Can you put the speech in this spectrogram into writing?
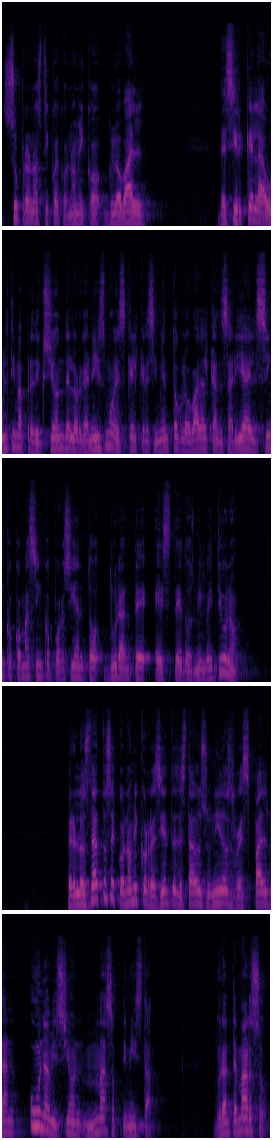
su pronóstico económico global. Decir que la última predicción del organismo es que el crecimiento global alcanzaría el 5,5% durante este 2021. Pero los datos económicos recientes de Estados Unidos respaldan una visión más optimista. Durante marzo,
